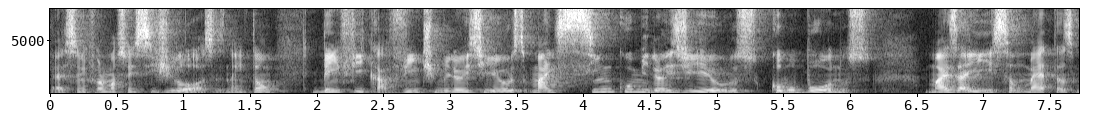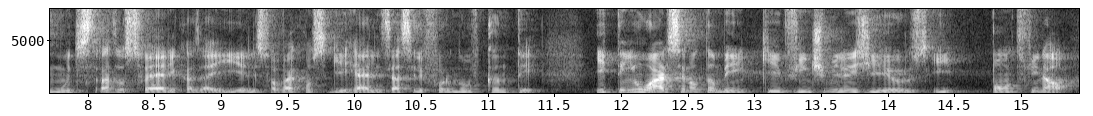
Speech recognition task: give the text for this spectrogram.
é, são informações sigilosas. Né? Então, Benfica, 20 milhões de euros, mais 5 milhões de euros como bônus. Mas aí são metas muito estratosféricas, aí ele só vai conseguir realizar se ele for o novo Kanté. E tem o Arsenal também, que 20 milhões de euros e ponto final.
